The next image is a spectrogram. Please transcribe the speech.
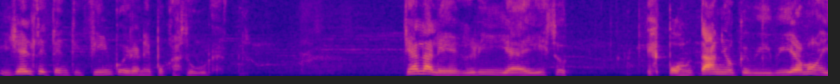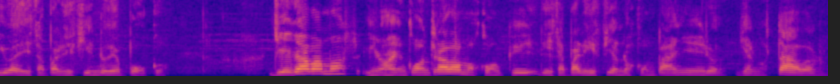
Y ya el 75 eran épocas duras. Ya la alegría, eso espontáneo que vivíamos iba desapareciendo de a poco. Llegábamos y nos encontrábamos con que desaparecían los compañeros, ya no estaban.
